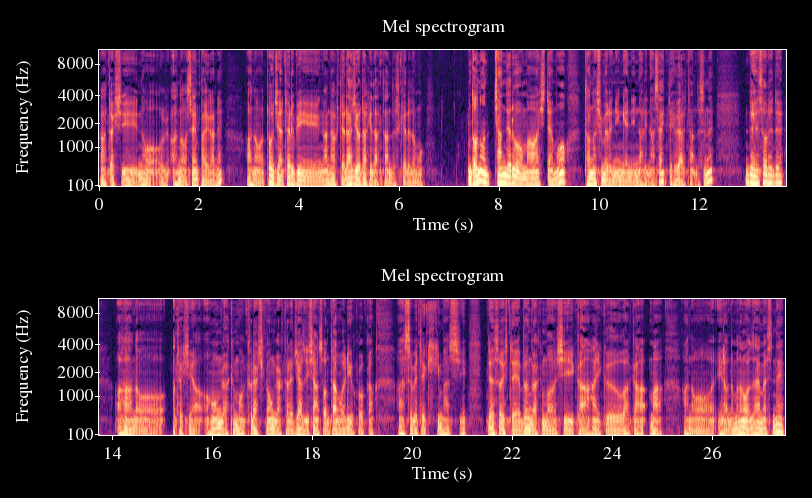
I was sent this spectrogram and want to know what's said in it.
私のあの先輩がねあの当時はテレビがなくてラジオだけだったんですけれどもどのチャンネルを回しても楽しめる人間になりなさいって言われたんですね。でそれであの私は音楽もクラシック音楽からジャズシャンソン単語流行歌全て聞きますしでそして文学も詩歌俳句和歌まああのいろんなものがございますね。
